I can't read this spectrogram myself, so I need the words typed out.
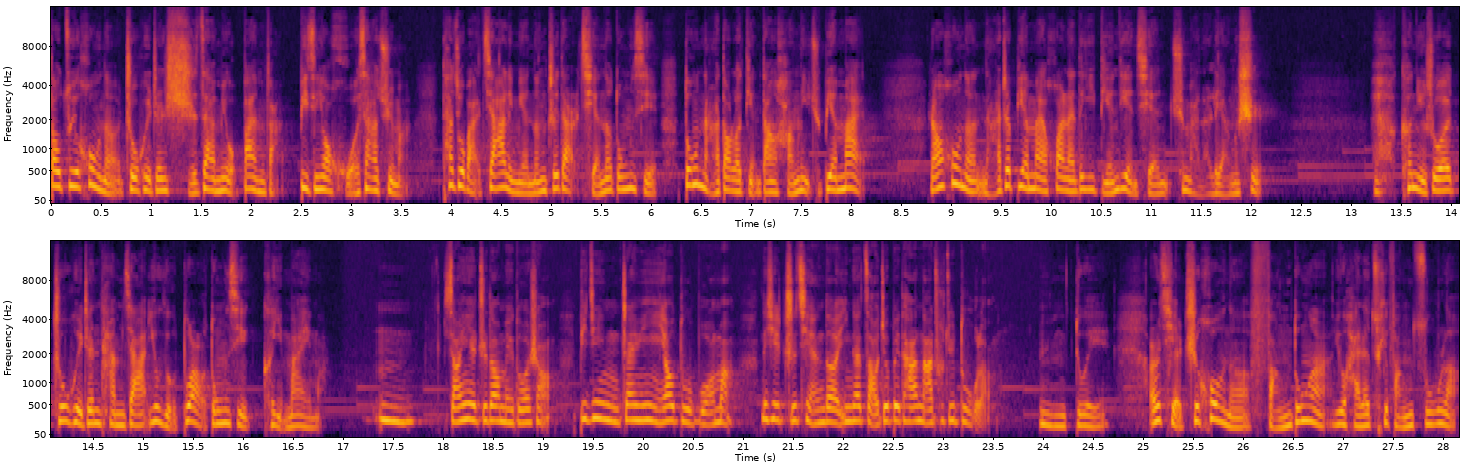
到最后呢，周慧珍实在没有办法，毕竟要活下去嘛，她就把家里面能值点钱的东西都拿到了典当行里去变卖，然后呢，拿着变卖换来的一点点钱去买了粮食。哎呀，可你说周慧珍他们家又有多少东西可以卖吗？嗯，想也知道没多少，毕竟詹云颖要赌博嘛，那些值钱的应该早就被他拿出去赌了。嗯，对，而且之后呢，房东啊又还来催房租了。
